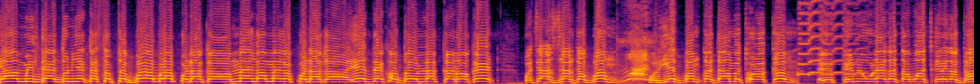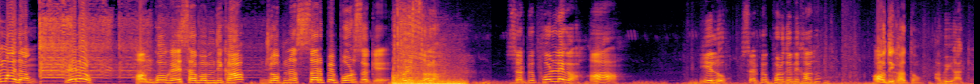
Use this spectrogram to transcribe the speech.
यहाँ मिलता है दुनिया का सबसे बड़ा बड़ा पटाखा महँगा महँगा पटाखा। ये देखो दो लाख का रॉकेट पचास हज़ार का बम। और ये बम का दाम है थोड़ा कम। लेकिन फिर भी उड़ाएगा तो आवाज़ करेगा धमाधम। ले लो। हमको एक ऐसा बम दिखा जो अपना सर पे फोड़ सके। और इस साला सर पे फोड़ लेगा? हाँ। ये लो सर पे फोड़ के दिखा दो। आओ दिखाता हूँ अभी आते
